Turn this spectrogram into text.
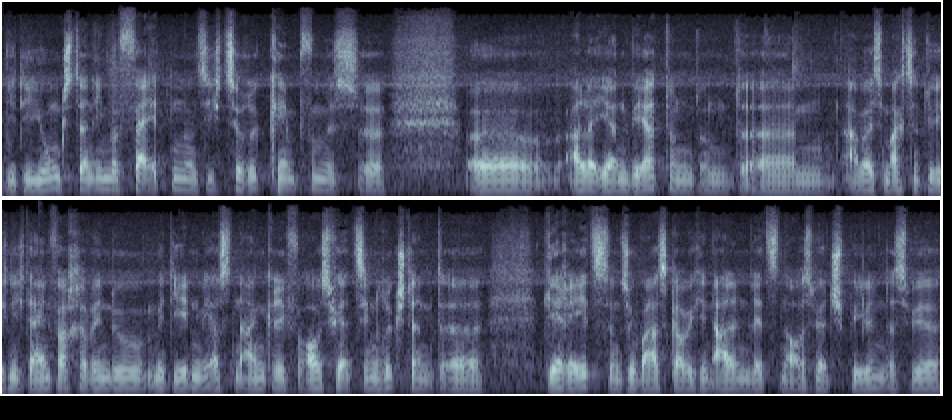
wie die Jungs dann immer fighten und sich zurückkämpfen, ist äh, äh, aller Ehren wert. Und, und, ähm, aber es macht es natürlich nicht einfacher, wenn du mit jedem ersten Angriff auswärts in Rückstand äh, gerätst. Und so war es, glaube ich, in allen letzten Auswärtsspielen, dass wir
